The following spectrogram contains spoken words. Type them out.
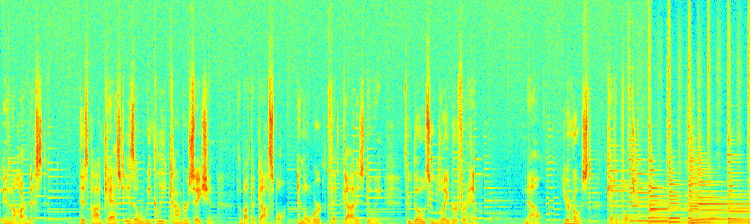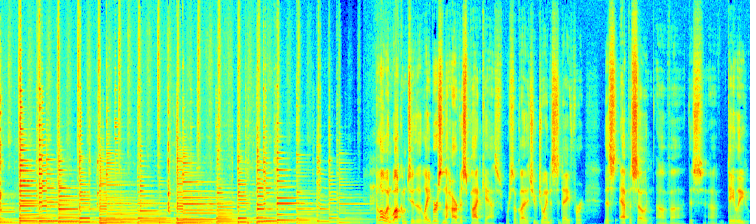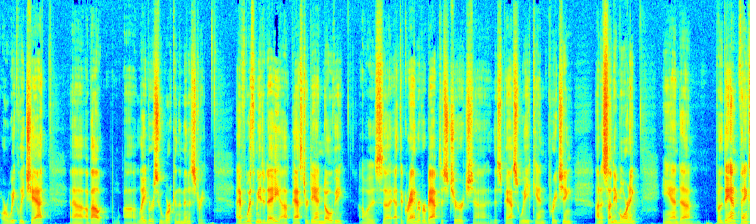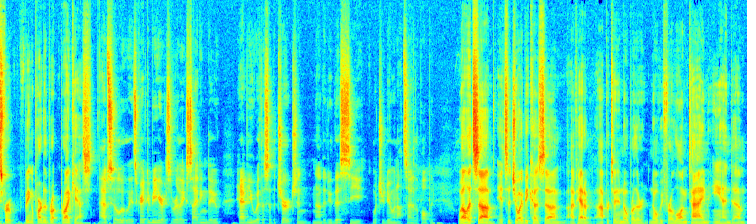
In the Harvest. This podcast is a weekly conversation about the gospel and the work that God is doing through those who labor for Him. Now, your host, Kevin Folger. Hello, and welcome to the Labors in the Harvest podcast. We're so glad that you've joined us today for this episode of uh, this uh, daily or weekly chat uh, about uh, laborers who work in the ministry. I have with me today uh, Pastor Dan Novi. I was uh, at the Grand River Baptist Church this past week and preaching on a Sunday morning. And Brother Dan, thanks for being a part of the broadcast. Absolutely. It's great to be here. It's really exciting to have you with us at the church and now to do this, see what you're doing outside of the pulpit. Well, it's uh, it's a joy because um, I've had an opportunity to know Brother Novi for a long time, and um,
